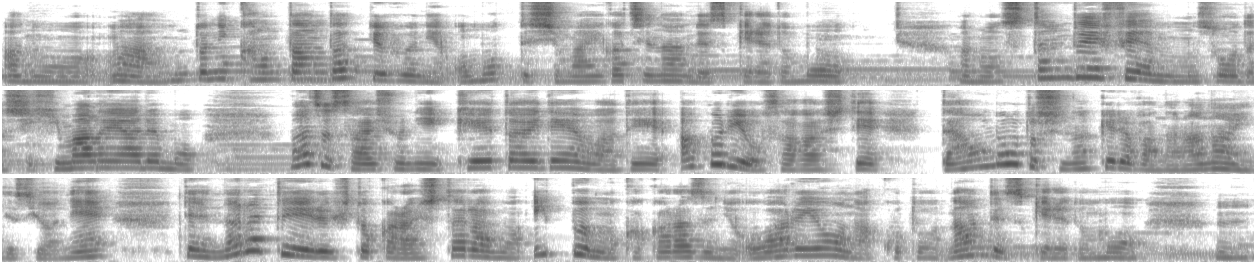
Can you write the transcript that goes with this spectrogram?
あのまあ本当に簡単だっていうふうに思ってしまいがちなんですけれどもあのスタンド FM もそうだしヒマラヤでもまず最初に携帯電話でアプリを探してダウンロードしなければならないんですよね。で、慣れている人からしたらもう1分もかからずに終わるようなことなんですけれども、うん、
